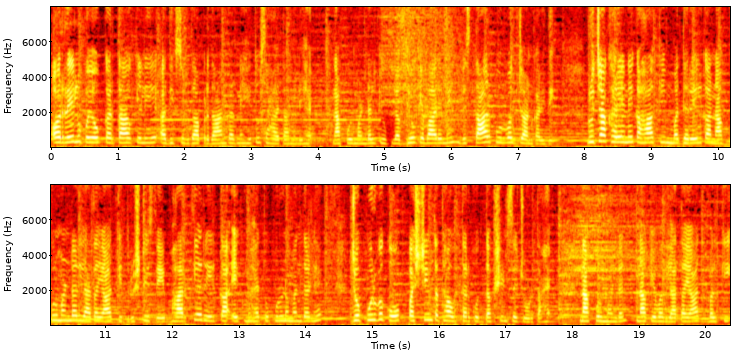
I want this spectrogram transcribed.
और रेल उपयोगकर्ताओं के लिए अधिक सुविधा प्रदान करने हेतु सहायता मिली है। नागपुर मंडल की उपलब्धियों के बारे में विस्तार पूर्वक जानकारी दी। रुचा खरे ने कहा कि मध्य रेल का नागपुर मंडल यातायात की दृष्टि से भारतीय रेल का एक महत्वपूर्ण मंडल है, जो पूर्व को पश्चिम तथा उत्तर को दक्षिण से जोड़ता है। नागपुर मंडल न केवल यातायात, बल्कि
